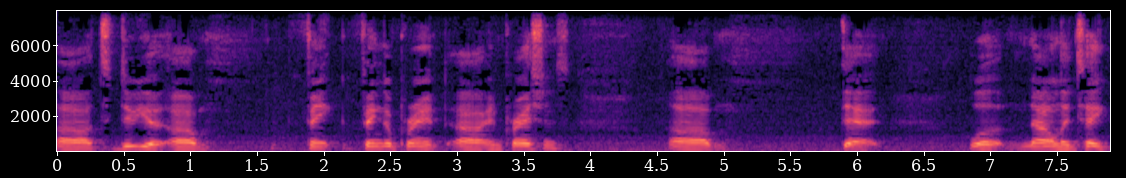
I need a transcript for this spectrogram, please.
uh, to do your um, fin fingerprint uh, impressions um, that will not only take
